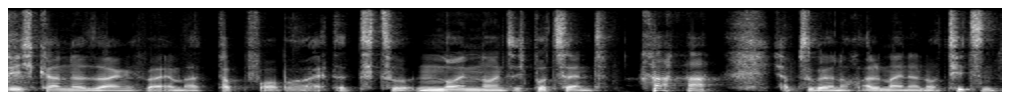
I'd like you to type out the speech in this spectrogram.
Ich kann nur sagen, ich war immer top vorbereitet zu 99 Prozent. Haha, ich habe sogar noch all meine Notizen.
